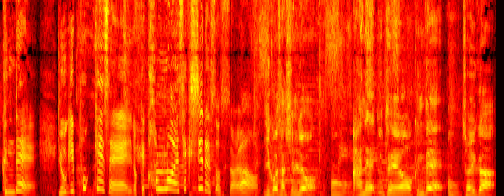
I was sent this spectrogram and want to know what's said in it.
근데 여기 포켓에 이렇게 컬러의 색사를 썼어요 이거 사실요 어. 안 해도 돼요. 근데 어. 저희가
